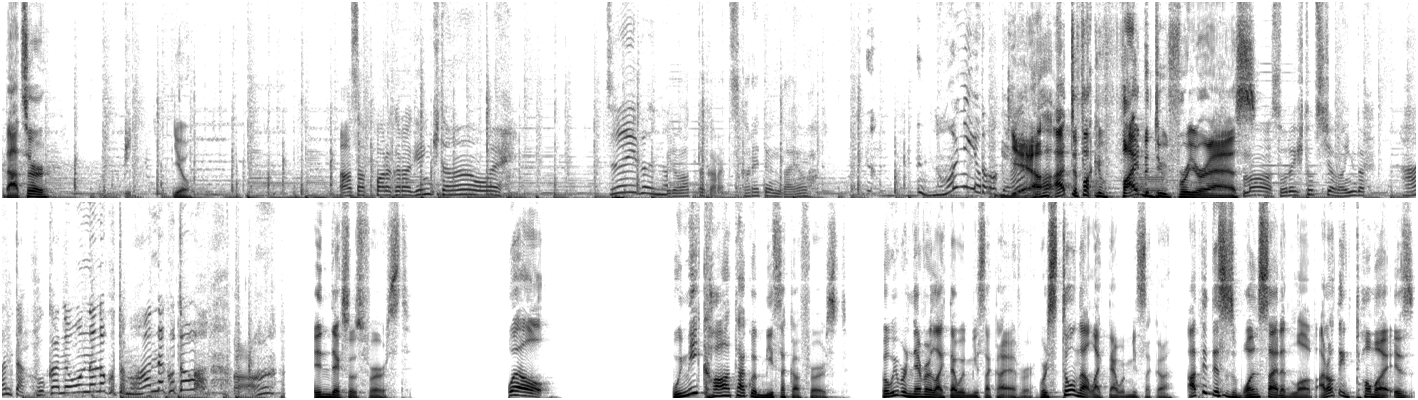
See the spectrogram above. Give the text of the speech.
that's her. Yo. 朝っぱらから元気だなおいずいぶんの色あったから疲れてんだよ Yeah, I had to fucking fight the dude for your ass. まあそれ一つじゃないんだあんた他の女の子ともあんなことあ Index was first. Well, we made contact with Misaka first, but we were never like that with Misaka ever. We're still not like that with Misaka. I think this is one-sided love. I don't think Toma is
